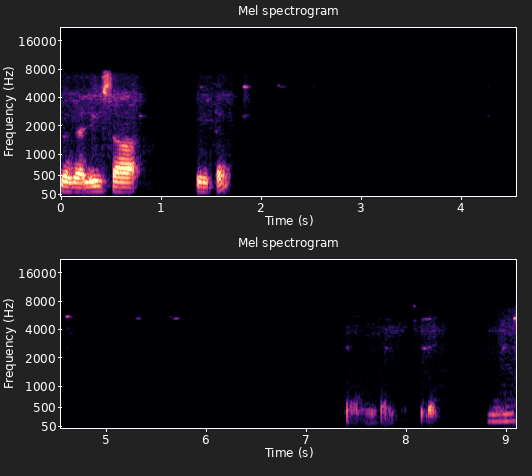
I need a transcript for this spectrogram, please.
the values are filtered. Okay,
